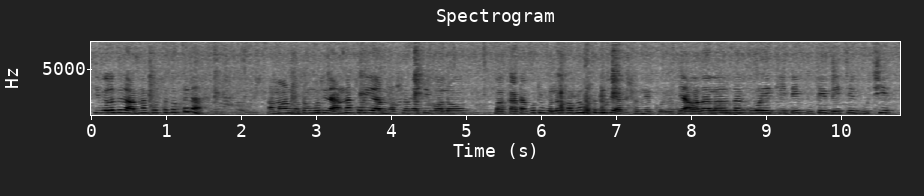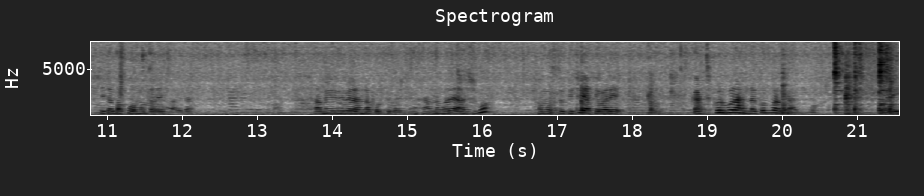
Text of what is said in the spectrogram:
কি বলতো, রান্না করতে করতে না আমার মোটামুটি রান্না করি আর মশলাপাতি বলো বা কাটাকুটি বলো, সমস্ত কিছু একসঙ্গে করি। যে আলাদা আলাদা করে কেটে কুটে বেচে গুছিয়ে সেটা বাপু আমার হয় না। আমি ওইভাবে রান্না করতে পারি না। রান্নাঘরে আসব, সমস্ত কিছু একেবারে কাজ করব, রান্না করব আর কাটবো করি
